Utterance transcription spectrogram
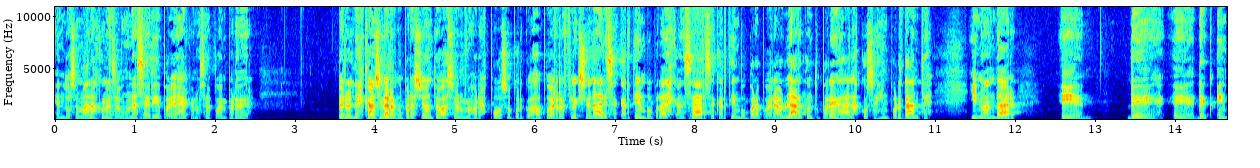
En dos semanas comenzamos una serie de parejas que no se pueden perder. Pero el descanso y la recuperación te va a hacer un mejor esposo porque vas a poder reflexionar y sacar tiempo para descansar, sacar tiempo para poder hablar con tu pareja de las cosas importantes y no andar eh, de, eh, en,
